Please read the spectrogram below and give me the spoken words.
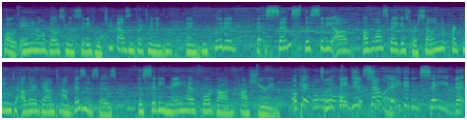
quote, and all bills from the city from 2013 and, and concluded that since the city of, of Las Vegas were selling the parking to other downtown businesses, the city may have foregone cost sharing. Okay, well, So whoa, if they did so- sell so it- they didn't say that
